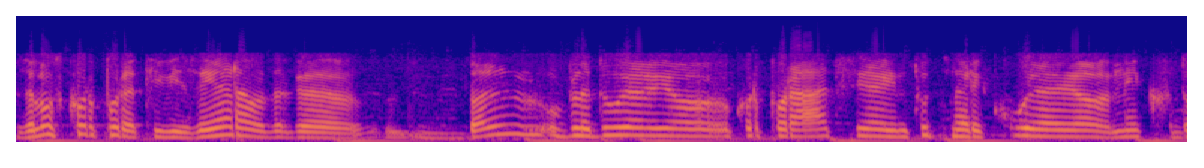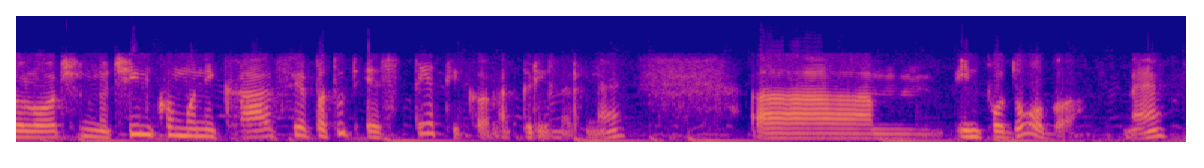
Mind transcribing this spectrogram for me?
zelo skorporativiziral, da ga bolj obvladujejo korporacije in tudi narekujejo nek določen način komunikacije, pa tudi estetiko, naprimer, ne, um, in podobo. Ne. Uh,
